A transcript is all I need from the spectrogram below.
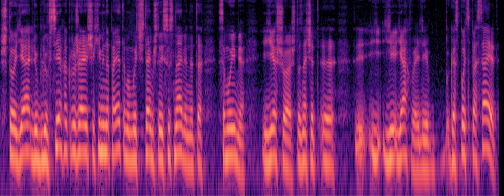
что я люблю всех окружающих. Именно поэтому мы считаем, что Иисус Навин – это само имя Иешуа, что значит э, Яхве или Господь спасает,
